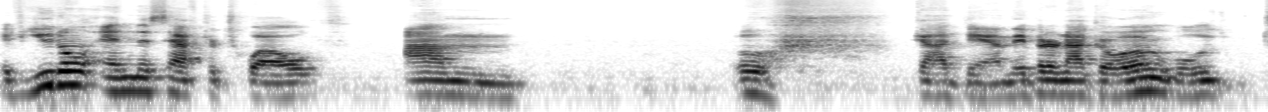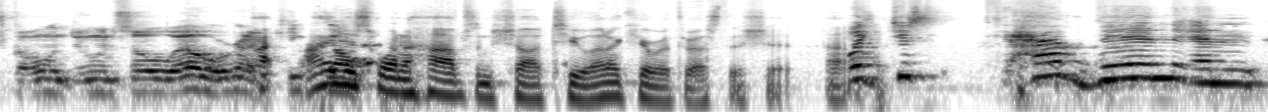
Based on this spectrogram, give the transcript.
If you don't end this after twelve, um, oh, goddamn, they better not go. Oh, well, it's going doing so well. We're gonna keep I going. just want a Hobbs and Shaw too. I don't care what the rest of this shit. honestly. like just have Vin and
